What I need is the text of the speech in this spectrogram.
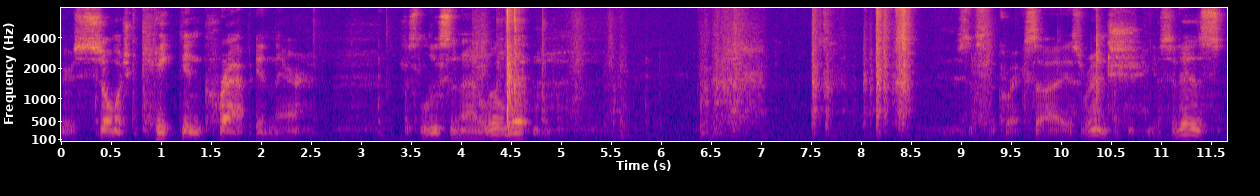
There's so much caked in crap in there. Just loosen that a little bit. Is this the correct size wrench? Yes, it is.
